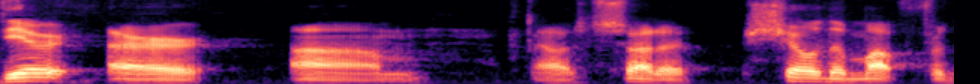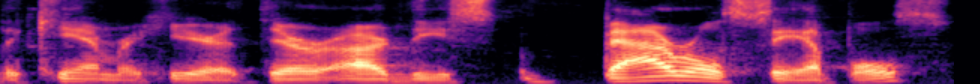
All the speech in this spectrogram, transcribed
there are um, I'll try to show them up for the camera here. There are these barrel samples.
